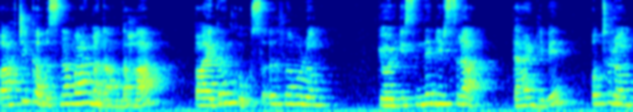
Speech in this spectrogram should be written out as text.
Bahçe kapısına varmadan daha baygın kokusu ıhlamurun. Gölgesinde bir sıra der gibi oturun.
